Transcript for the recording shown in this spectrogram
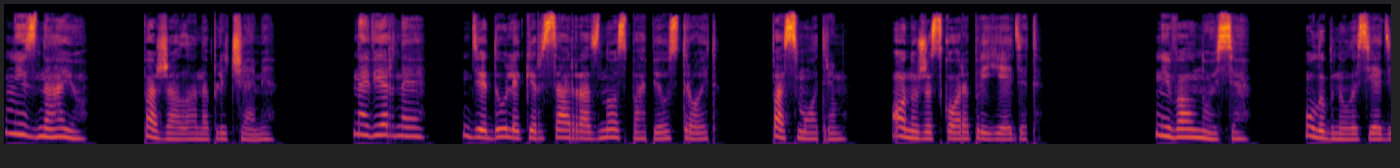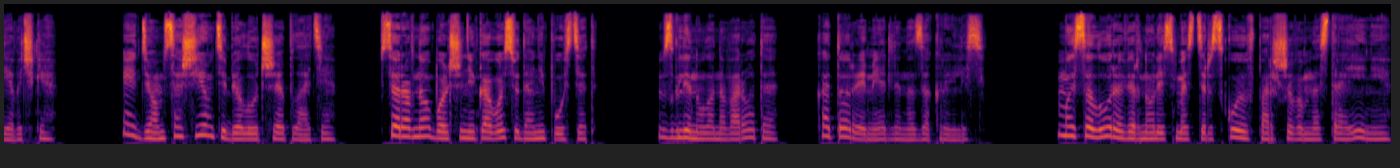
«Не знаю», — пожала она плечами. «Наверное, дедуля Кирсар разнос папе устроит. Посмотрим. Он уже скоро приедет». «Не волнуйся», — улыбнулась я девочке. Идем, сошьем тебе лучшее платье. Все равно больше никого сюда не пустят». Взглянула на ворота, которые медленно закрылись. Мы с Элурой вернулись в мастерскую в паршивом настроении,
